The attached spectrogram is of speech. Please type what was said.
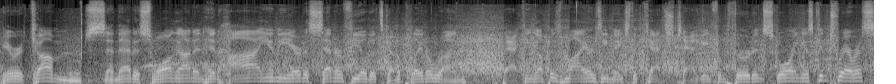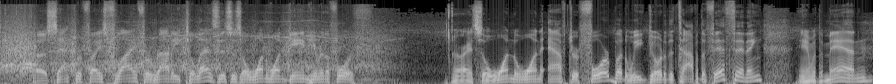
Here it comes, and that is swung on and hit high in the air to center field. It's going to play to run. Backing up is Myers. He makes the catch. Tagging from third and scoring is Contreras. A sacrifice fly for Rowdy Tellez. This is a 1 1 game here in the fourth. All right, so one to one after four, but we go to the top of the fifth inning, and with the man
